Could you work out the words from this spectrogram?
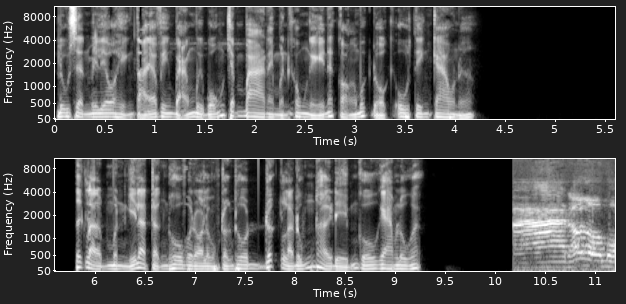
Lucian Milio hiện tại ở phiên bản 14.3 này mình không nghĩ nó còn ở mức độ ưu tiên cao nữa. Tức là mình nghĩ là trận thua vừa rồi là một trận thua rất là đúng thời điểm của gam luôn á à đó rồi một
